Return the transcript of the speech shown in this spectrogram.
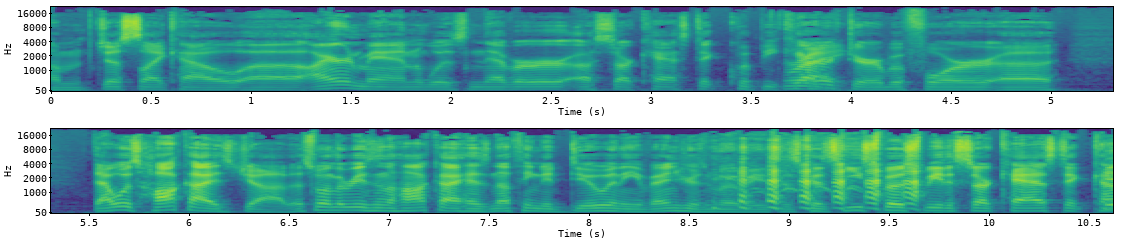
um, just like how uh, Iron Man was never a sarcastic, quippy Right. character before. Uh, that was Hawkeye's job. That's one of the reasons Hawkeye has nothing to do in the Avengers movies, is because he's supposed to be the sarcastic His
